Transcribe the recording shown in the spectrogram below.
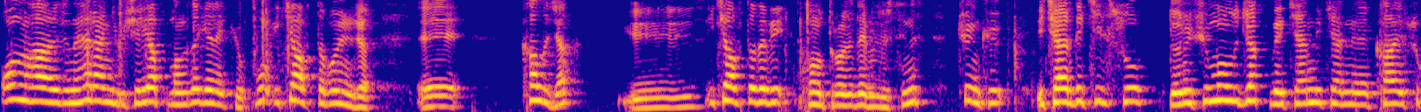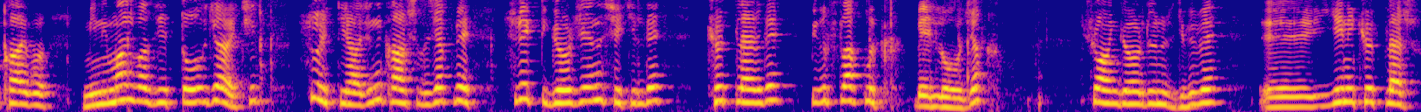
Onun haricinde herhangi bir şey yapmanıza gerek yok. Bu iki hafta boyunca e, kalacak. E, iki haftada bir kontrol edebilirsiniz. Çünkü içerideki su dönüşümü olacak ve kendi kendine kay, su kaybı minimal vaziyette olacağı için su ihtiyacını karşılayacak ve sürekli göreceğiniz şekilde köklerde bir ıslaklık belli olacak. Şu an gördüğünüz gibi ve e, yeni kökler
